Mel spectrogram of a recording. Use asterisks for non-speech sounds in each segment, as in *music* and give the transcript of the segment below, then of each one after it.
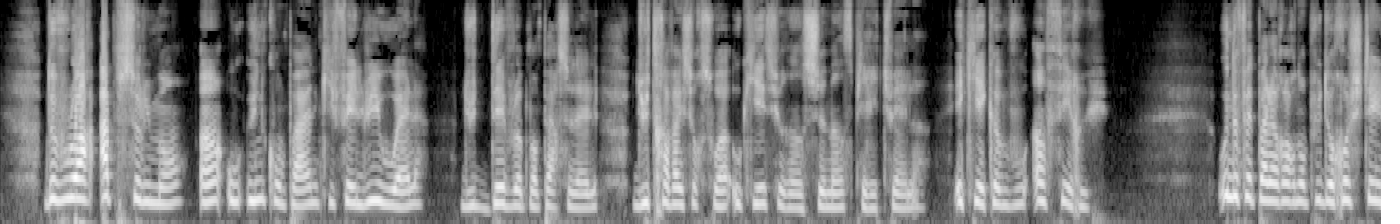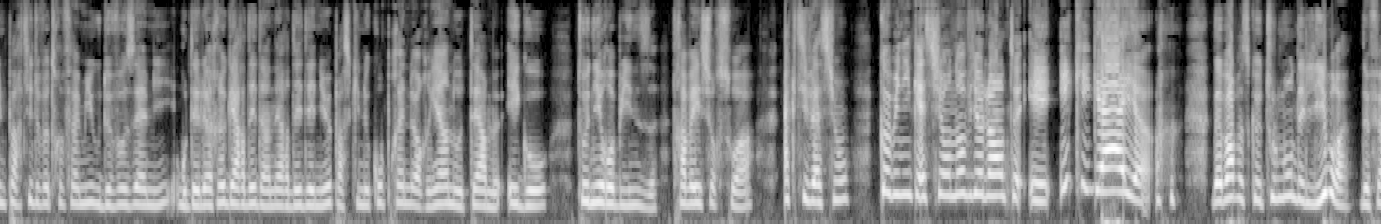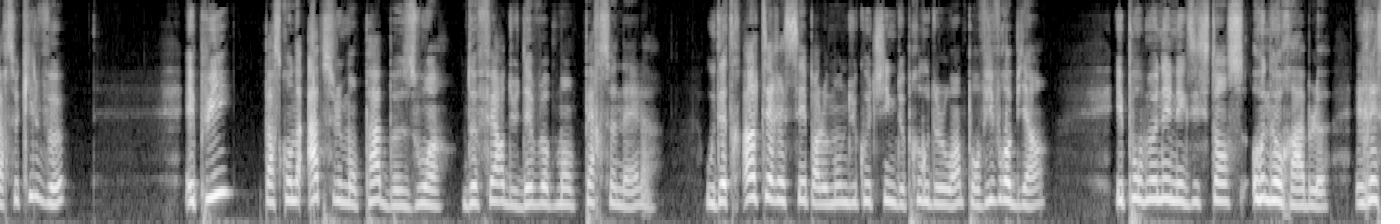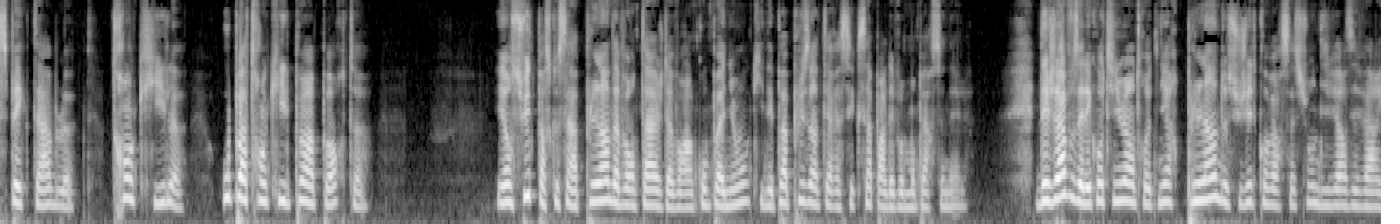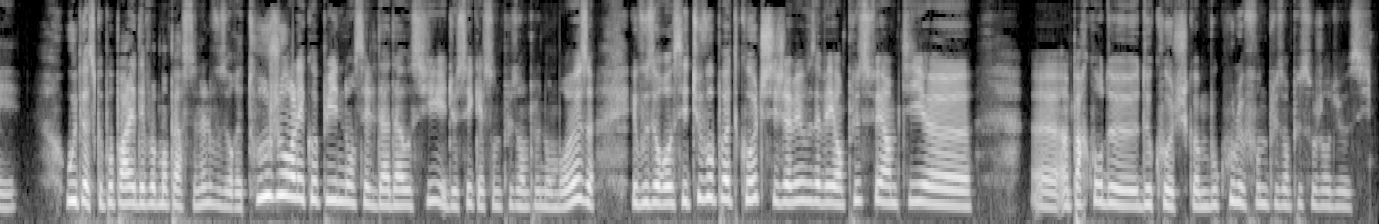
de vouloir absolument un ou une compagne qui fait lui ou elle du développement personnel, du travail sur soi ou qui est sur un chemin spirituel et qui est comme vous un féru. Ou ne faites pas l'erreur non plus de rejeter une partie de votre famille ou de vos amis, ou de les regarder d'un air dédaigneux parce qu'ils ne comprennent rien aux termes ego, Tony Robbins, travailler sur soi, activation, communication non violente et ikigai. *laughs* D'abord parce que tout le monde est libre de faire ce qu'il veut. Et puis, parce qu'on n'a absolument pas besoin de faire du développement personnel ou d'être intéressé par le monde du coaching de près ou de loin pour vivre bien et pour mener une existence honorable, respectable, tranquille ou pas tranquille, peu importe. Et ensuite parce que ça a plein d'avantages d'avoir un compagnon qui n'est pas plus intéressé que ça par le développement personnel. Déjà, vous allez continuer à entretenir plein de sujets de conversation divers et variés. Oui, parce que pour parler développement personnel, vous aurez toujours les copines dont c'est le dada aussi, et Dieu sait qu'elles sont de plus en plus nombreuses. Et vous aurez aussi tous vos potes coach si jamais vous avez en plus fait un petit euh, euh, un parcours de, de coach, comme beaucoup le font de plus en plus aujourd'hui aussi.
